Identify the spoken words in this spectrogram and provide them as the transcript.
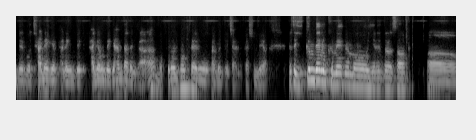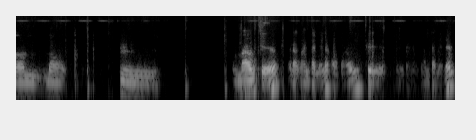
이제 뭐 잔액에 반영되, 반영되게 한다든가 뭐 그런 형태로 가면 되지 않을까 싶네요. 그래서 입금되는 금액을 뭐 예를 들어서 어뭐 음, amount라고 한다면은 amount라고 한다면은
